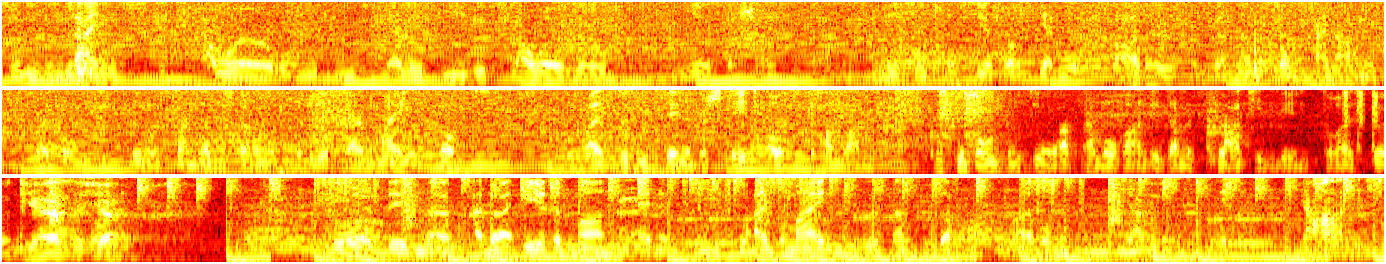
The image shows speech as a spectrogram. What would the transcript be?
zu diesen Lines-Geklaue und Melodie-Geklaue, so, mir ist das scheißegal. Mich interessiert, was jetzt und gerade ist. Und wenn dann Song, keine Ahnung, 2017 und Sunny hat sich daran inspiriert, ja, mein Gott. Weißt du, die Szene besteht aus Covern. Guck dir Bone MC und Rakamora an, die damit Platin gehen, so weißt du. Ja, sicher. Nur, Deswegen, ähm, aber Ehrenmann, NMDs, so allgemein diese ganzen Sachen auf dem Album, die haben mir so gar nicht.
